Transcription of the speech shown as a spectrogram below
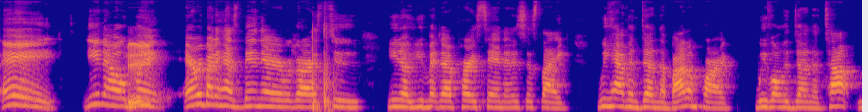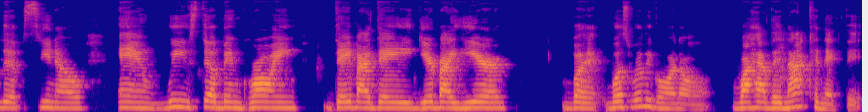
hey, you know, Hey. but everybody has been there in regards to, you know, you met that person and it's just like we haven't done the bottom part. We've only done the top lips, you know, and we've still been growing day by day, year by year. But what's really going on? Why have they not connected?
